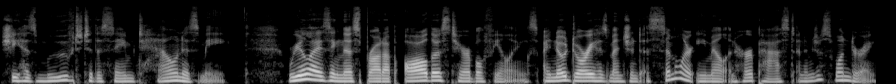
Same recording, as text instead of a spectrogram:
she has moved to the same town as me. Realizing this brought up all those terrible feelings. I know Doree has mentioned a similar email in her past, and I'm just wondering,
